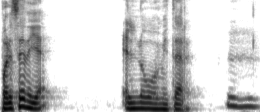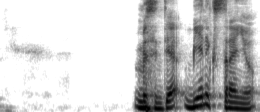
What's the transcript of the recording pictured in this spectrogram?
por ese día el no vomitar. Me sentía bien extraño.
